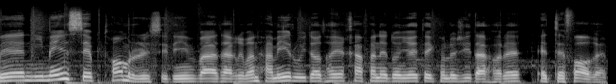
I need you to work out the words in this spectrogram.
به نیمه سپتامبر رسیدیم و تقریبا همه رویدادهای خفن دنیای تکنولوژی در حال اتفاقه.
